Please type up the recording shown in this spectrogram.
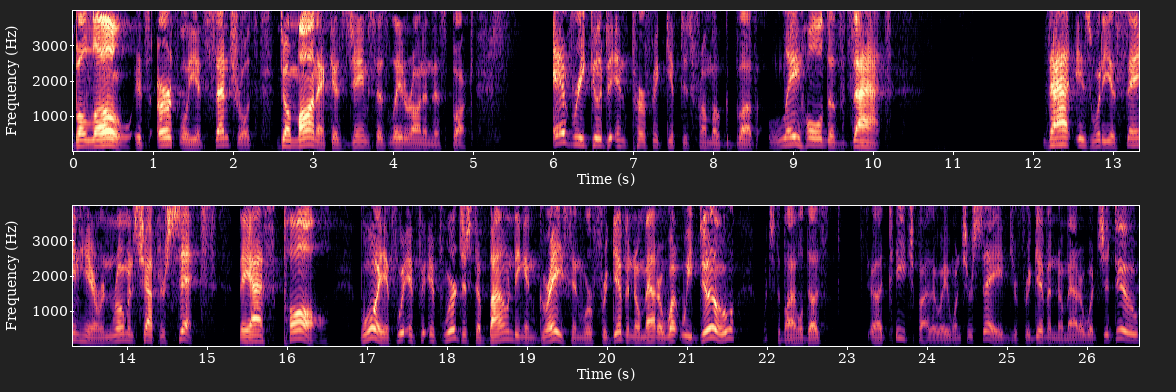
below. It's earthly, it's central, it's demonic, as James says later on in this book. Every good and perfect gift is from above. Lay hold of that. That is what he is saying here. In Romans chapter 6, they ask Paul, Boy, if, we, if, if we're just abounding in grace and we're forgiven no matter what we do, which the Bible does uh, teach, by the way, once you're saved, you're forgiven no matter what you do.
